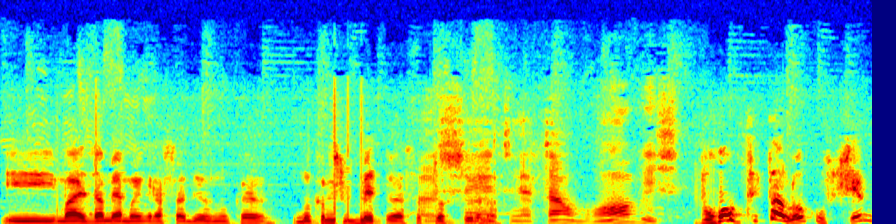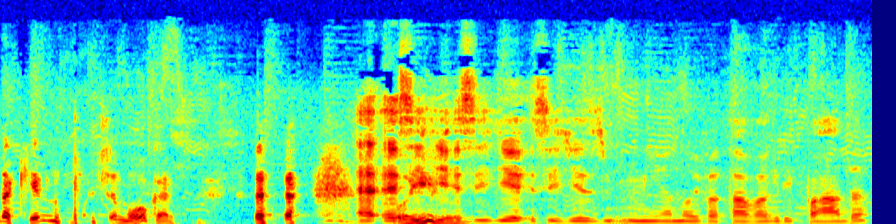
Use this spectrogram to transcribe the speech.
E, mas a minha mãe, graças a Deus, nunca, nunca me submeteu a essa tortura, não. Gente, é tão bom, bicho. Bom, você tá louco? O cheiro daquele não pode ser bom, cara. É, esse Horrível. dia- esses, dias, esses dias minha noiva tava gripada.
